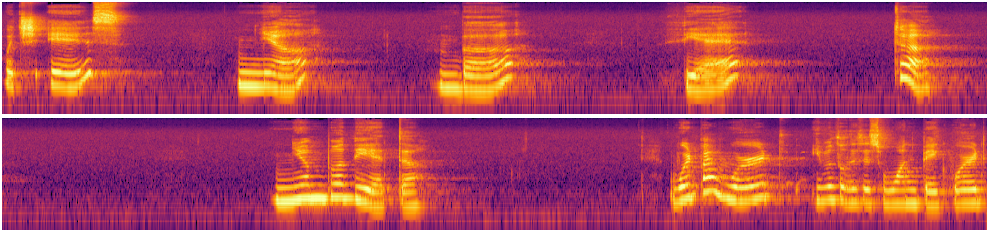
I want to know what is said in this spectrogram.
which is nya, b, vie, te. Njëmbëdhjetë. Word by word, even though this is one big word,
